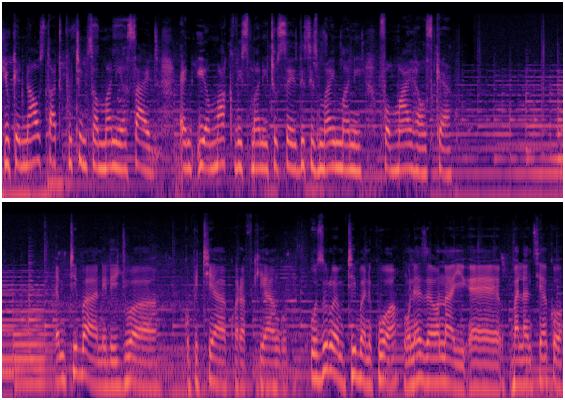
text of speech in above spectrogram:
you can now start putting some money aside and earmark this money to say, This is my money for my health care. M-TIBA nilijua kupitia kwa rafiki yangu. Uzuri wa M-TIBA ni kuwa unaweza ona e, balansi yako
